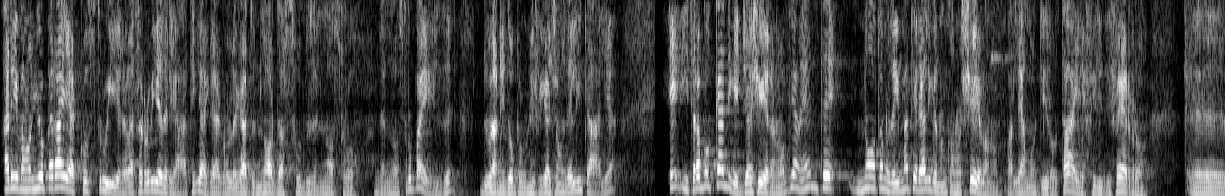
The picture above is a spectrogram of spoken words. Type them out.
arrivano gli operai a costruire la ferrovia adriatica che ha collegato il nord al sud del nostro, del nostro paese, due anni dopo l'unificazione dell'Italia, e i traboccati che già c'erano ovviamente notano dei materiali che non conoscevano, parliamo di rotaie, fili di ferro, eh,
